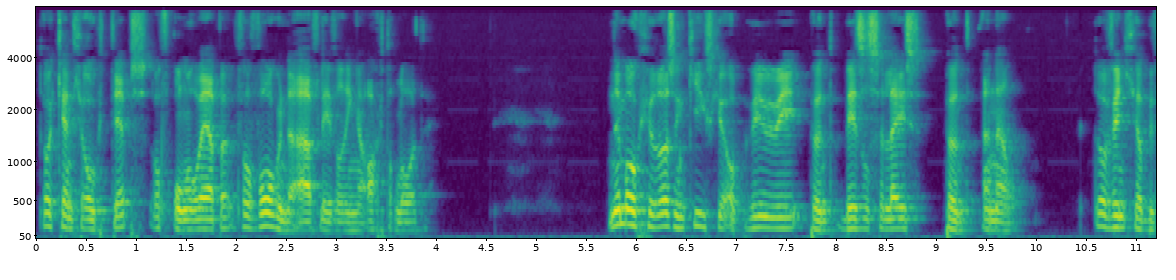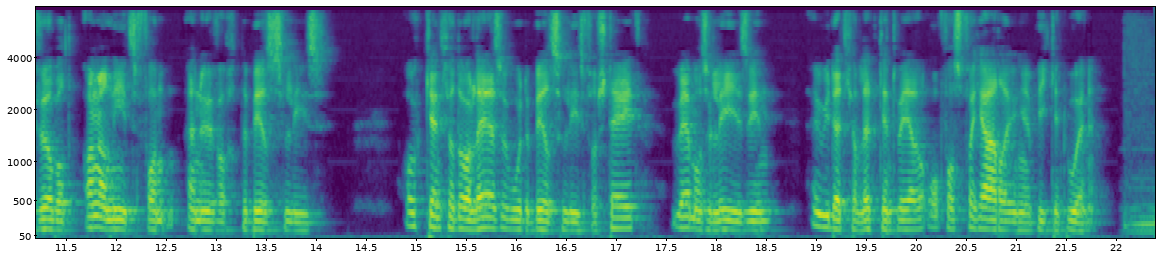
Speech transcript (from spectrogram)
Daar kunt je ook tips of onderwerpen voor volgende afleveringen achterlaten. Neem ook gerust een kijkje op www.bezelselees.nl. Daar vind je bijvoorbeeld ander niets van en over de Bezelse Ook kunt je daar lezen hoe de Bezelse verstaat, waar we ze lezen en wie dat je lid kunt worden of als vergaderingen bij kunt wonen. Thank you.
